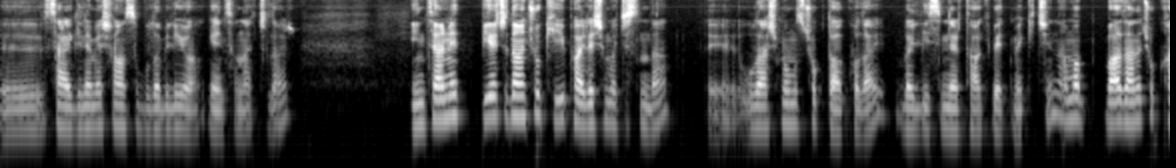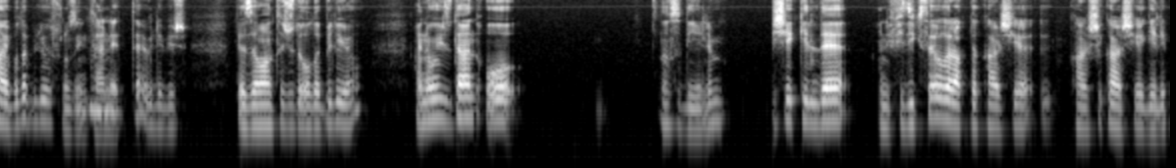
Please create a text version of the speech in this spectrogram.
e, sergileme şansı bulabiliyor genç sanatçılar. İnternet bir açıdan çok iyi paylaşım açısından. E, ulaşmamız çok daha kolay. Belli isimleri takip etmek için. Ama bazen de çok kaybolabiliyorsunuz internette. Hı. Öyle bir dezavantajı da olabiliyor. Hani o yüzden o nasıl diyelim bir şekilde hani fiziksel olarak da karşıya karşı karşıya gelip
